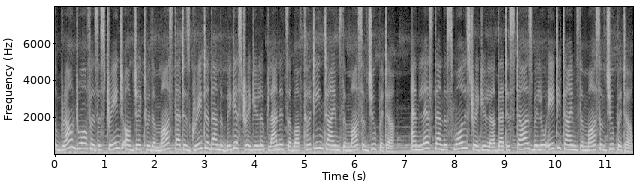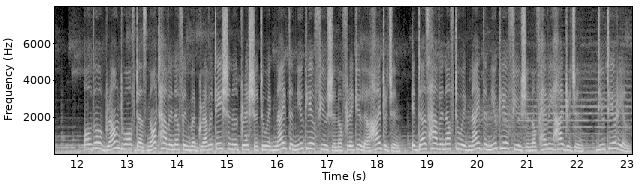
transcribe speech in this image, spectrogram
A brown dwarf is a strange object with a mass that is greater than the biggest regular planets above 13 times the mass of Jupiter, and less than the smallest regular that is stars below 80 times the mass of Jupiter. Although a brown dwarf does not have enough inward gravitational pressure to ignite the nuclear fusion of regular hydrogen, it does have enough to ignite the nuclear fusion of heavy hydrogen, deuterium.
